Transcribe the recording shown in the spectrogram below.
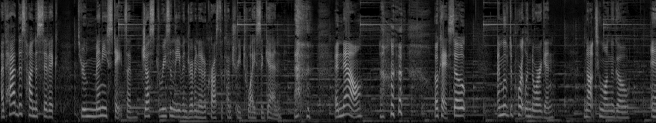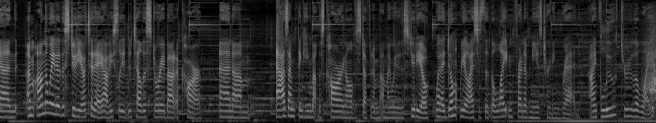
I've had this Honda Civic through many states. I've just recently even driven it across the country twice again. and now, okay, so I moved to Portland, Oregon not too long ago. And I'm on the way to the studio today, obviously, to tell this story about a car. And um, as I'm thinking about this car and all of this stuff, and I'm on my way to the studio, what I don't realize is that the light in front of me is turning red. I blew through the light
